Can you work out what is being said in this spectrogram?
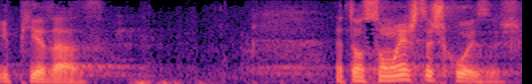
e piedade. Então são estas coisas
